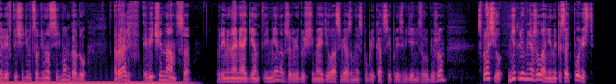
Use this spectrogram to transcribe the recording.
или в 1997 году Ральф Вечинанца, временами агент и менеджер, ведущий мои дела, связанные с публикацией произведений за рубежом, спросил, нет ли у меня желания написать повесть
